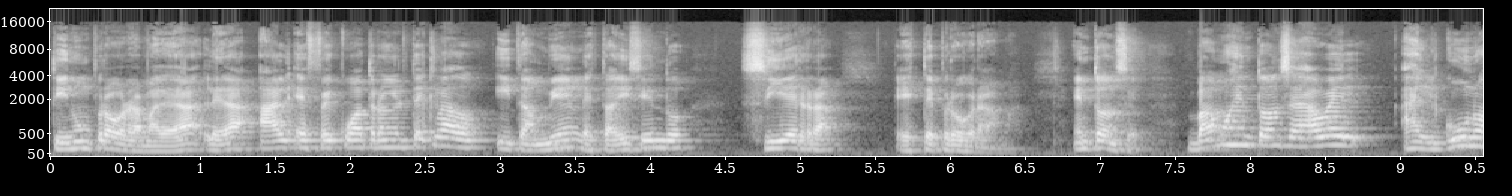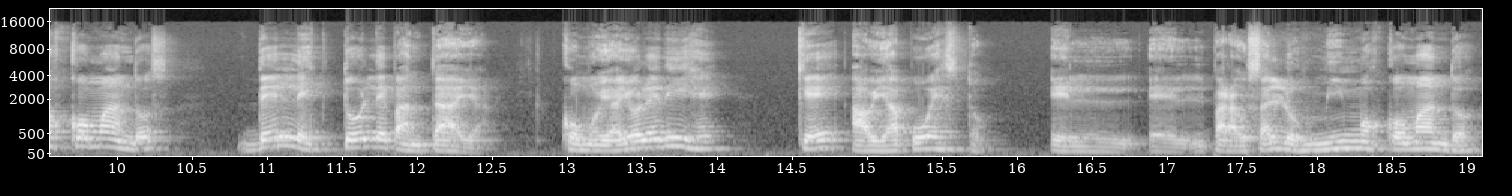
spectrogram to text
tiene un programa, le da, le da Alt F4 en el teclado y también le está diciendo cierra este programa. Entonces, vamos entonces a ver algunos comandos del lector de pantalla. Como ya yo le dije que había puesto el, para usar los mismos comandos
